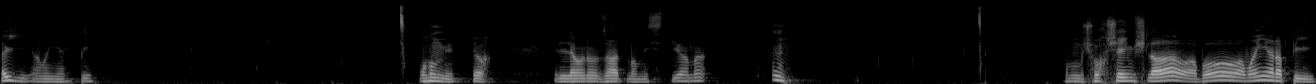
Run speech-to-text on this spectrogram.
Ay aman yarabbi. Cık, Olmuyor. Yok. İlla onu uzatmamı istiyor ama. Ih. Oğlum çok şeymiş la. Abo aman yarabbi.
